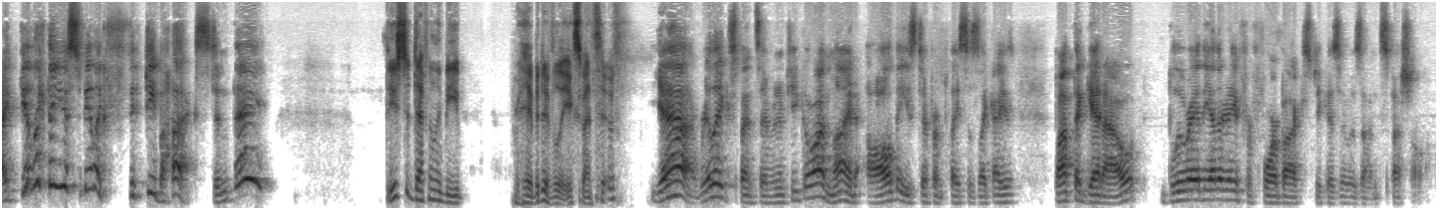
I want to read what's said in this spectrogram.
I feel like they used to be like 50 bucks, didn't they? They used to definitely be prohibitively expensive. Yeah, really expensive. And if you go online, all these different places, like I bought the Get Out Blu-ray the other day for four bucks because it was on special.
